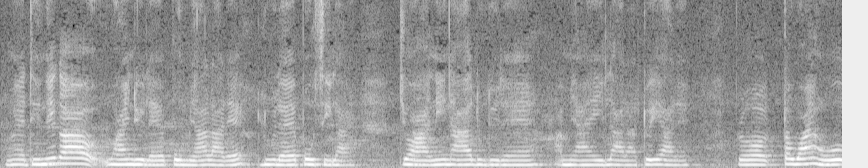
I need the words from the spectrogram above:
ပေမဲ့ဒီနှစ်ကဝိုင်းတွေလည်းပုံများလာတယ်။လူလည်းပိုစီလာတယ်။ကြွာနီးနာလူတွေလည်းအများကြီးလာတာတွေ့ရတယ်။ပြီးတော့တဝိုင်းကို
